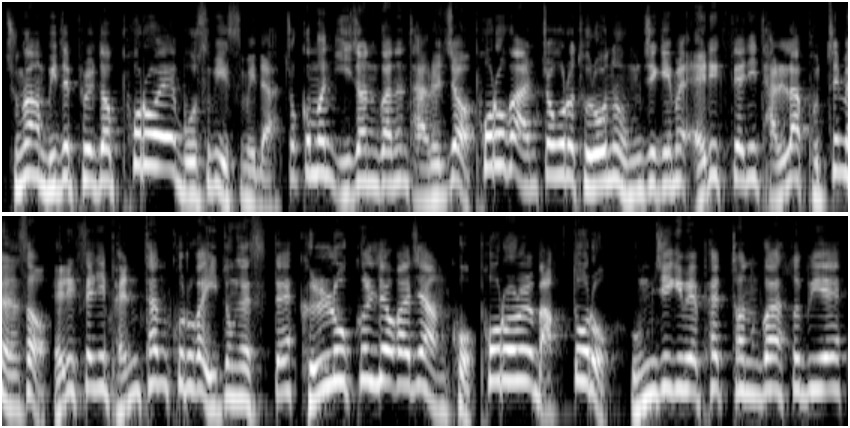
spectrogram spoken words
중앙 미드필더 포로의 모습이 있습니다. 조금은 이전과는 다르죠. 포로가 안쪽으로 들어오는 움직임을 에릭센이 달라붙으면서 에릭센이 벤탄쿠르가 이동했을 때 글로 끌려가지 않고 포로를 막도록 움직임의 패턴과 수비의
